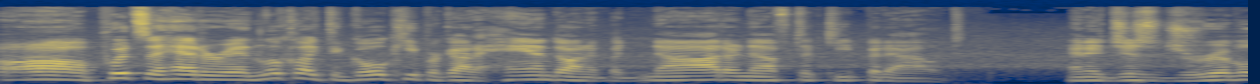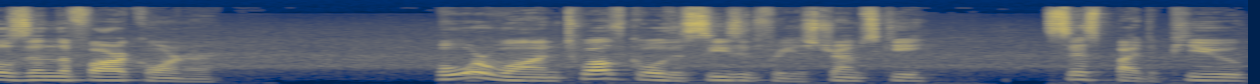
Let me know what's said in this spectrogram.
Oh, puts a header in. Looked like the goalkeeper got a hand on it, but not enough to keep it out. And it just dribbles in the far corner. 4-1, 12th goal of the season for Yastrzemski. Assist by Depew.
